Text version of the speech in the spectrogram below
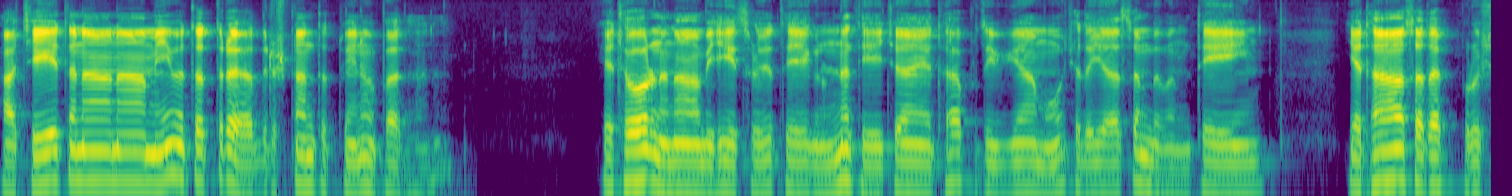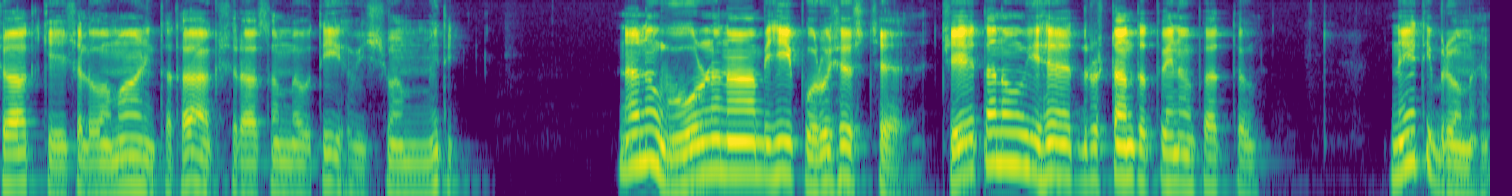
अचेतनानामेव तत्र दृष्टान्तत्वेन उपादानम् यथोर्णनाभिः सृजते गृह्णते च यथा पृथिव्यामोषधया सम्भवन्ते। यथा सतः पुरुषात् केशलोमानि तथा अक्षरा सम्भवतीह विश्वम् इति। ननु ऊर्णनाभिः पुरुषश्च चेतनौ इह दृष्टान्तत्वेन उपात्तौ नेति ब्रूमः।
